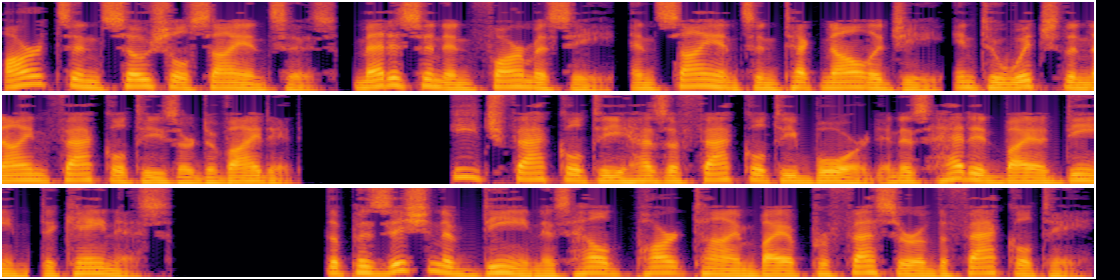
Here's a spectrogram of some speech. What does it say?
arts and social sciences, medicine and pharmacy, and science and technology into which the nine faculties are divided. Each faculty has a faculty board and is headed by a dean decanus. The position of dean is held part-time by a professor of the faculty.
